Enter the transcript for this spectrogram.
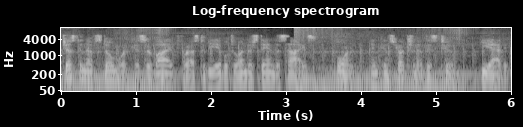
just enough stonework has survived for us to be able to understand the size, form, and construction of this tomb, he added.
